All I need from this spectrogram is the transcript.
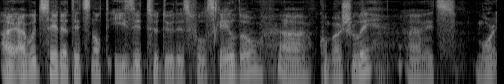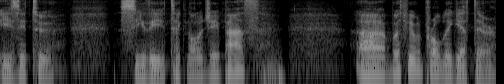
I, I would say that it's not easy to do this full scale though, uh, commercially. Uh, it's more easy to see the technology path, uh, but we will probably get there.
